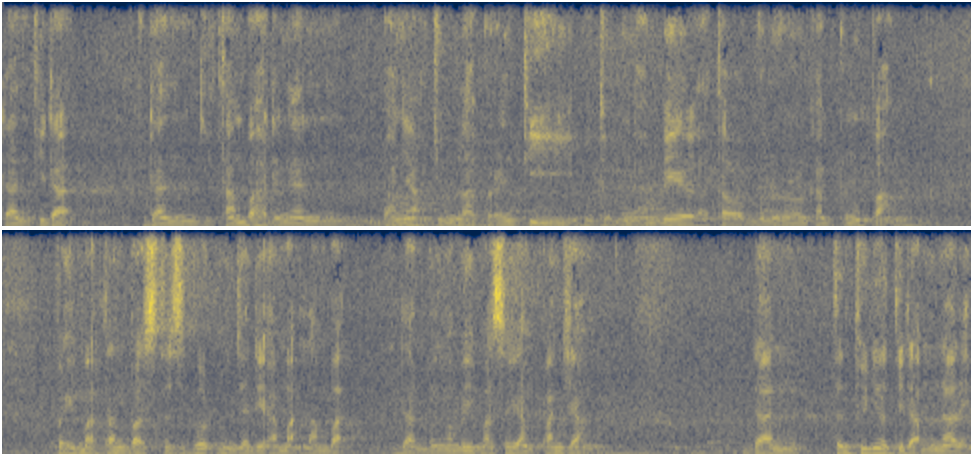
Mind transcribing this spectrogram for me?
dan tidak dan ditambah dengan banyak jumlah berhenti untuk mengambil atau menurunkan penumpang, perkhidmatan bas tersebut menjadi amat lambat dan mengambil masa yang panjang dan tentunya tidak menarik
